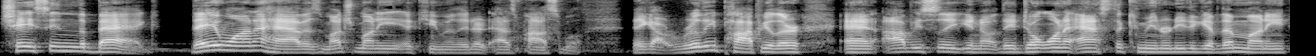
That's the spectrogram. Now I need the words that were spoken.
chasing the bag. They want to have as much money accumulated as possible. They got really popular and obviously, you know, they don't want to ask the community to give them money.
